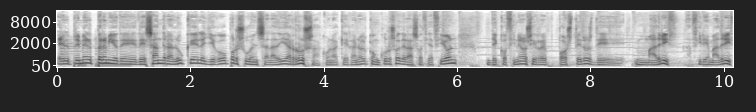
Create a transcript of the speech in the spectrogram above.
El primer premio de, Sandra Luque le llegó por su ensaladilla rusa, con la que ganó el concurso de la Asociación de Cocineros y Reposteros de Madrid, ACIRE Madrid,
